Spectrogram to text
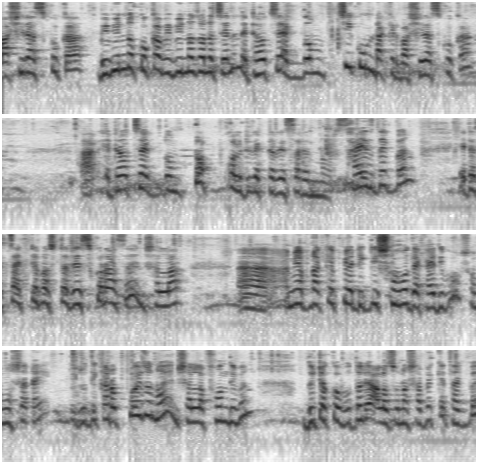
বাসিরাজ কোকা, বিভিন্ন কোকা বিভিন্ন জনে চেনেন। এটা হচ্ছে একদম চিকুন ডাকের বাসিরাজ কোকা। আর এটা হচ্ছে একদম টপ কোয়ালিটির একটা রেসারের নর। সাইজ দেখবেন, এটা চারটে পাঁচটা রেস করা আছে, ইনশাল্লাহ। আমি আপনাকে পে ডিগ্রি সহ দেখাই দিব, সমস্যা নাই। যদি কারও প্রয়োজন হয়, ইনশাল্লাহ ফোন দিবেন। দুইটা কবুতরে আলোচনা সাপেক্ষে থাকবে।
